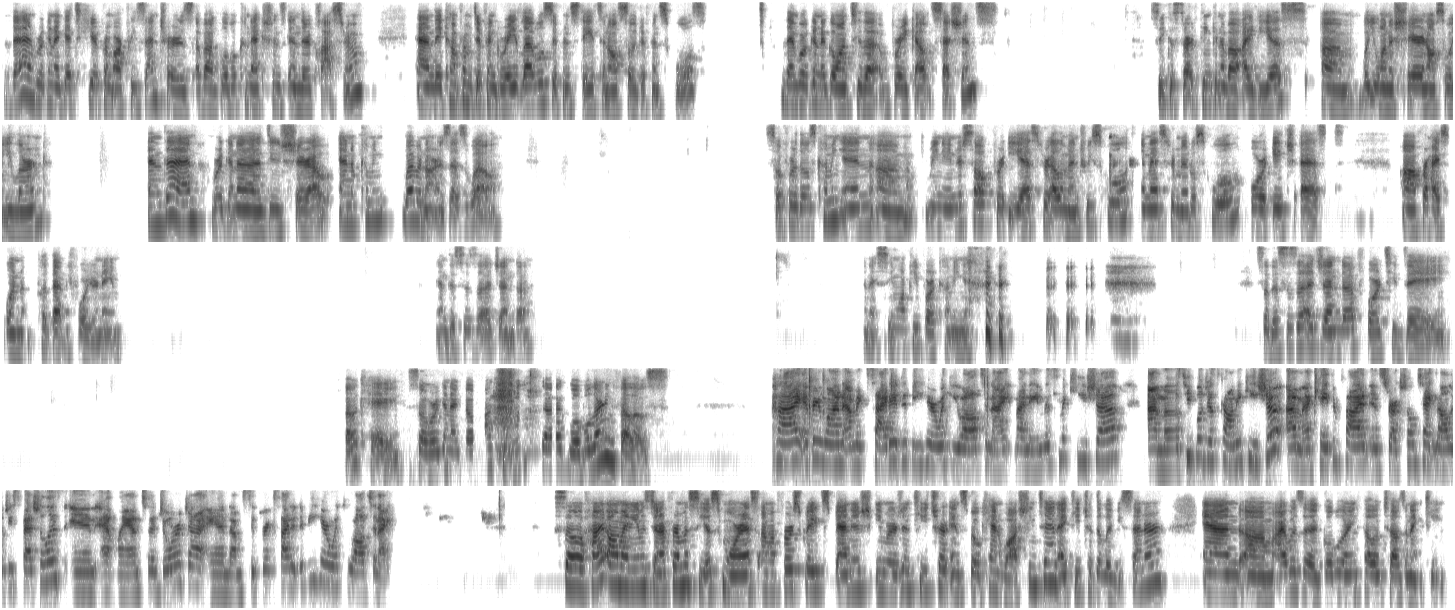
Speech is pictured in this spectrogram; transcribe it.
Then we're gonna get to hear from our presenters about global connections in their classroom. And they come from different grade levels, different states, and also different schools. Then we're gonna go on to the breakout sessions. So you can start thinking about ideas, um, what you wanna share and also what you learned. And then we're gonna do share out and upcoming webinars as well. So for those coming in, um, rename yourself for ES for elementary school, MS for middle school, or HS uh, for high school and put that before your name. And this is the agenda. And I see more people are coming in. So this is the agenda for today. Okay, so we're gonna go on to the Global Learning Fellows. Hi, everyone. I'm excited to be here with you all tonight. My name is Makisha. Um, most people just call me Keisha. I'm a K through 5 instructional technology specialist in Atlanta, Georgia, and I'm super excited to be here with you all tonight. So hi all, my name is Jennifer Macias Morris. I'm a first grade Spanish immersion teacher in Spokane, Washington. I teach at the Libby Center and um, I was a Global Learning Fellow in 2019.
